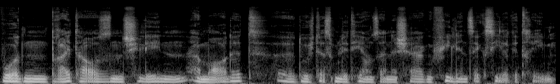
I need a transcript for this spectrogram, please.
wurden 3000 Chilenen ermordet äh, durch das Militär und seine Schergen, viele ins Exil getrieben.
